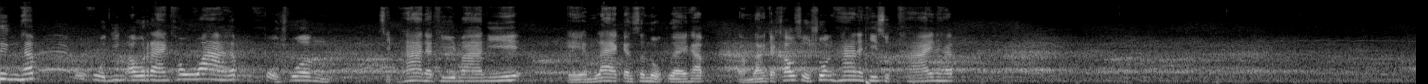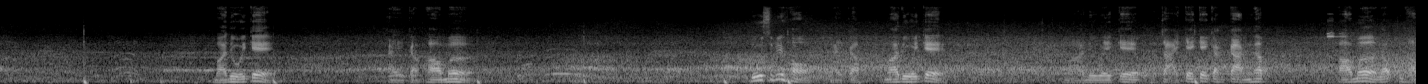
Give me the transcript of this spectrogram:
นึงครับโอ้โหยิงเอาแรงเข้าว่าครับโอ้โหช่วง 15 นาทีมานี้ เกมแรกกันสนุกเลยครับกำลังจะเข้าสู่ช่วง 5 นาทีสุดท้ายนะครับ มาดูไอเก้ให้กับพาวเมอร์ ดูซิมิฮอลให้กับมาดูไอเก้มาดูไอเก้จ่ายเก้เก้กังๆครับพาวเมอร์แล้วล้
